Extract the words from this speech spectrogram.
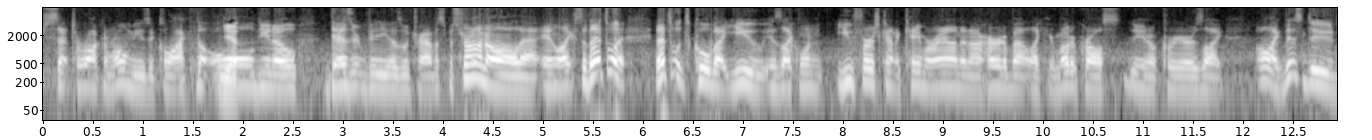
set to rock and roll music, like the Yep. old you know desert videos with Travis Pastrana, all that, and like so that's what that's what's cool about you is like when you first kind of came around and I heard about like your motocross you know career is like oh like this dude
